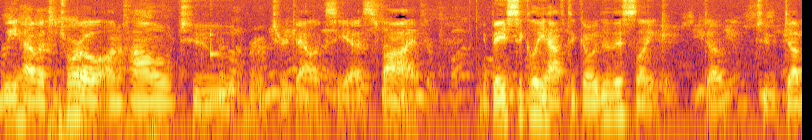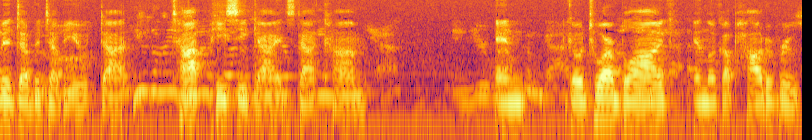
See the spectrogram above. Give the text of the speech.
we have a tutorial on how to root your Galaxy S5. You basically have to go to this link to www.toppcguides.com and go to our blog and look up how to root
